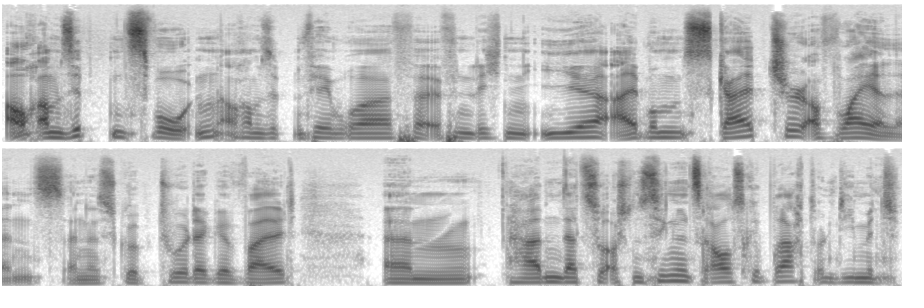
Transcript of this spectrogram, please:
auch am 7.2., auch am 7. Februar veröffentlichen ihr Album Sculpture of Violence, eine Skulptur der Gewalt, ähm, haben dazu auch schon Singles rausgebracht und die mit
